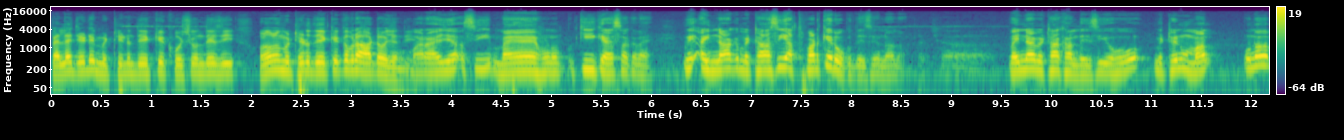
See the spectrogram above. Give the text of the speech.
ਪਹਿਲਾਂ ਜਿਹੜੇ ਮਿੱਠੇ ਨੂੰ ਦੇਖ ਕੇ ਖੁਸ਼ ਹੁੰਦੇ ਸੀ ਉਹਨਾਂ ਨੂੰ ਮਿੱਠੇ ਨੂੰ ਦੇਖ ਕੇ ਘਬਰਾਹਟ ਹੋ ਜਾਂਦੀ ਹੈ। ਮਹਾਰਾਜ ਅਸੀਂ ਮੈਂ ਹੁਣ ਕੀ ਕਹਿ ਸਕਦਾ ਵੀ ਇੰਨਾ ਕੁ ਮਿੱਠਾ ਸੀ ਹੱਥ ਫੜ ਕੇ ਰੋਕਦੇ ਸੀ ਉਹਨਾਂ ਦਾ। ਇੰਨਾ ਮਿੱਠਾ ਖਾਂਦੇ ਸੀ ਉਹ ਮਿੱਠੇ ਨੂੰ ਮਨ ਉਹਨਾਂ ਦਾ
